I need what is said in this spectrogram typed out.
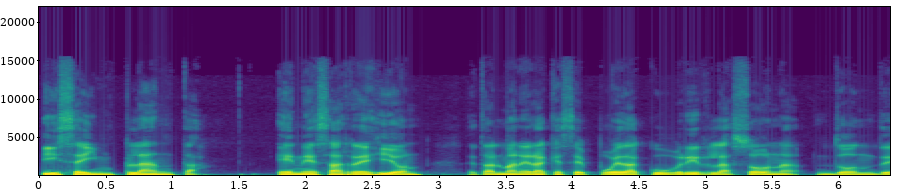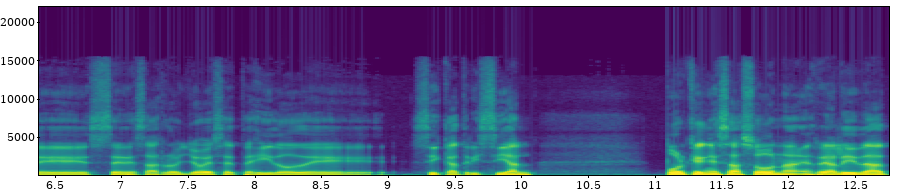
y se implanta en esa región de tal manera que se pueda cubrir la zona donde se desarrolló ese tejido de cicatricial porque en esa zona en realidad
